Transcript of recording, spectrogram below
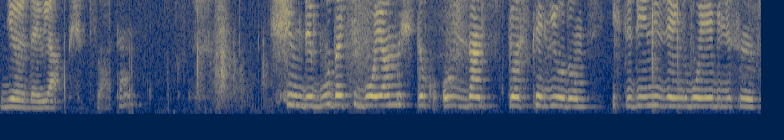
Bir ödev yapmıştı zaten. Şimdi buradaki boyamıştık. O yüzden gösteriyorum. istediğiniz rengi boyayabilirsiniz.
